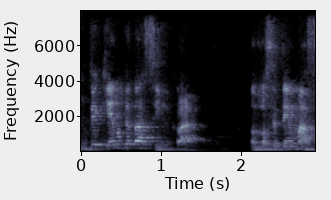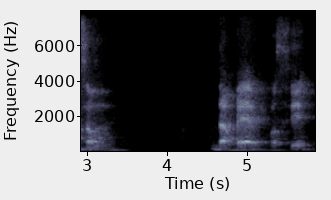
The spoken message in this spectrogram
Um pequeno pedacinho, claro. Quando você tem uma ação da Ambev, você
